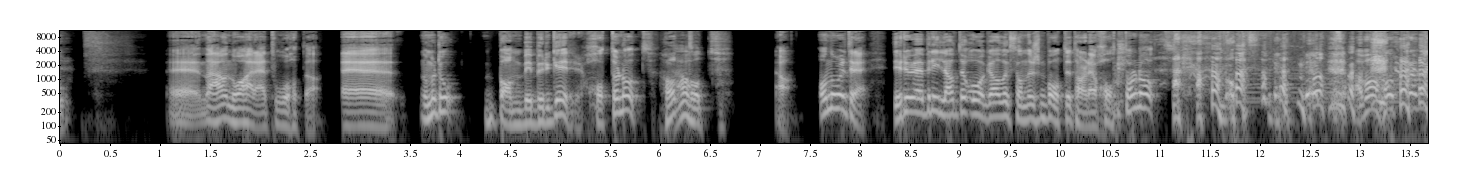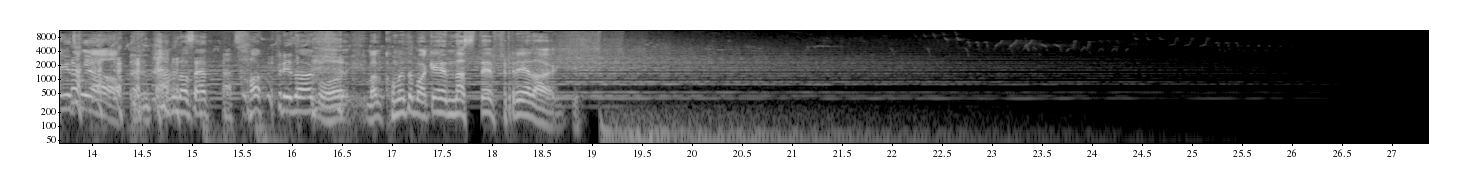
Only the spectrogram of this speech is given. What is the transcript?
Eh, nei, nå har jeg to hotte. da. Eh, nummer to. Bambi-burger. Hot or not? Ja, Hot. hot. Ja. Og nummer tre. De røde brillene til Åge Aleksandersen på 80-tallet. Hot or not? det var hot fra begge to, ja. ja men altså, takk for i dag, og velkommen tilbake neste fredag.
